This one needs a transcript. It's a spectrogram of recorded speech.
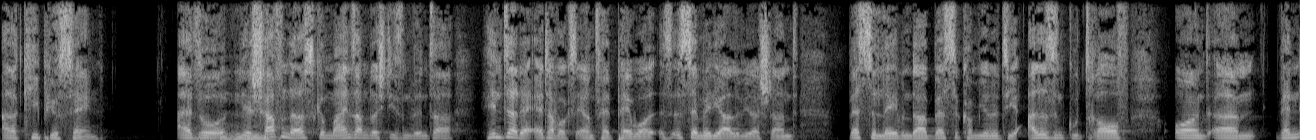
I'll keep you sane. Also, wir schaffen das gemeinsam durch diesen Winter hinter der Ethervox Ehrenfeld Paywall. Es ist der mediale Widerstand. Beste Leben da, beste Community, alle sind gut drauf. Und ähm, wenn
